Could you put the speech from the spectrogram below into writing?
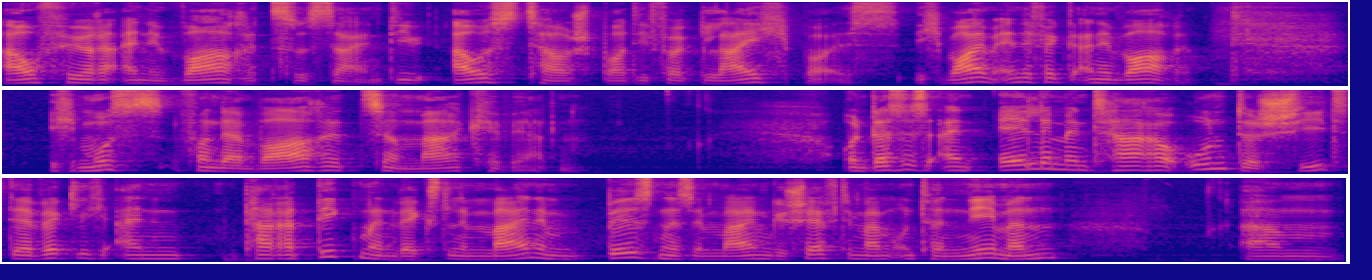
aufhöre, eine Ware zu sein, die austauschbar, die vergleichbar ist. Ich war im Endeffekt eine Ware. Ich muss von der Ware zur Marke werden. Und das ist ein elementarer Unterschied, der wirklich einen Paradigmenwechsel in meinem Business, in meinem Geschäft, in meinem Unternehmen ähm,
